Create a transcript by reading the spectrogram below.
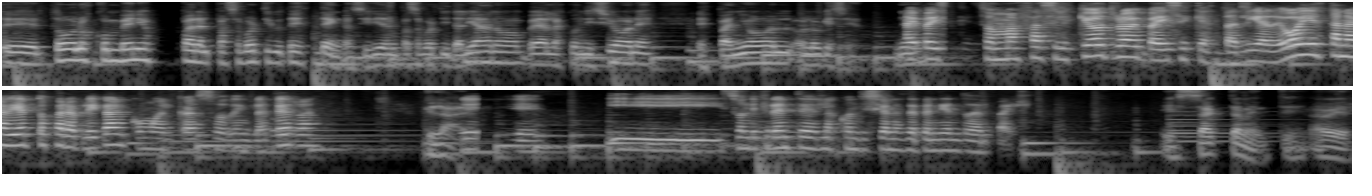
eh, todos los convenios para el pasaporte que ustedes tengan. Si tienen pasaporte italiano, vean las condiciones, español o lo que sea. Hay países que son más fáciles que otros, hay países que hasta el día de hoy están abiertos para aplicar, como el caso de Inglaterra. Claro. Eh, eh, y son diferentes las condiciones dependiendo del país. Exactamente. A ver.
